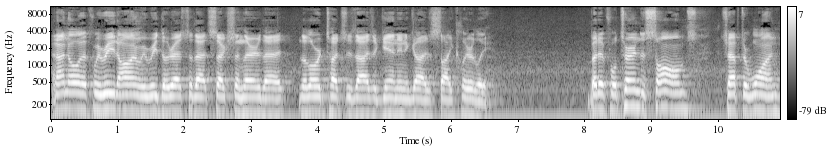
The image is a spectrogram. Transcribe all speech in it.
And I know if we read on, we read the rest of that section there, that the Lord touched his eyes again and he got his sight clearly. But if we'll turn to Psalms chapter 1,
